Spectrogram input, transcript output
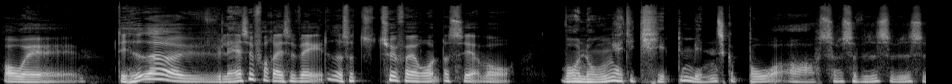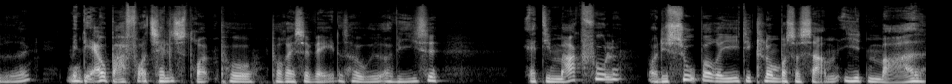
Og øh, det hedder øh, Lasse fra reservatet, og så tøffer jeg rundt og ser, hvor, hvor nogle af de kendte mennesker bor, og så, så videre, så videre, så videre. Ikke? Men det er jo bare for at tage lidt strøm på, på reservatet herude og vise, at de magtfulde og de superrige, de klumper sig sammen i et meget,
